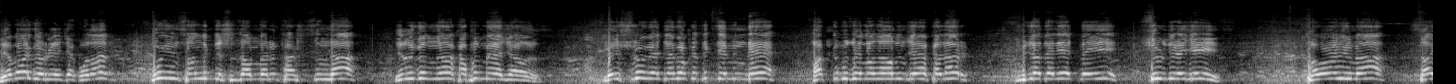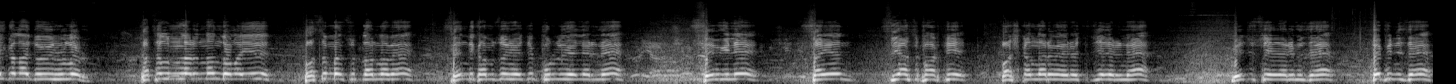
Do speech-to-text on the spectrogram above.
reva görülecek olan bu insanlık dışı zamların karşısında yılgınlığa kapılmayacağız. Meşru ve demokratik zeminde hakkımız olanı alıncaya kadar mücadele etmeyi sürdüreceğiz. Kamuoyuna saygıyla duyurulur. Katılımlarından dolayı basın mensuplarına ve sendikamızın yönetim kurulu üyelerine sevgili sayın siyasi parti başkanları ve yöneticilerine meclis üyelerimize hepinize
